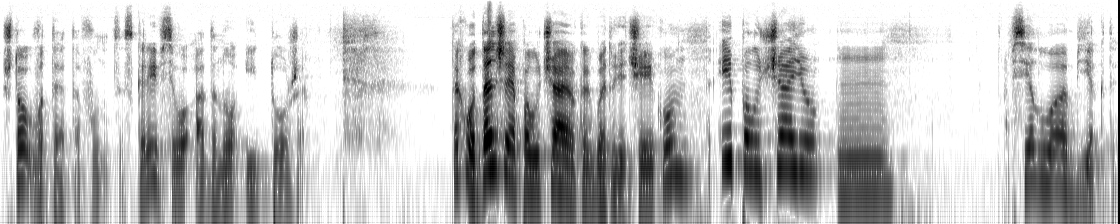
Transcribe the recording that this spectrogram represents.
что вот эта функция. Скорее всего, одно и то же. Так вот, дальше я получаю как бы эту ячейку и получаю все Lua объекты.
